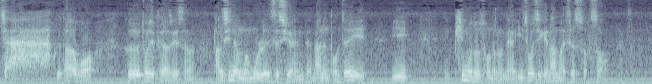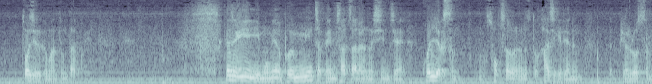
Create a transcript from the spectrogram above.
쫙 그러다 하고 그 조직회사에서 당신은 머물러 있으셔야 했는데 나는 도저히 이 피 묻은 손으로 내가 이 조직에 남아 있을 수 없어. 조직을 그만둔다고요. 그래서 이, 이 뭐냐 범민적 뱀사자라는 것이 이제 권력성, 속성을 어느 정도 가지게 되는 별로성,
